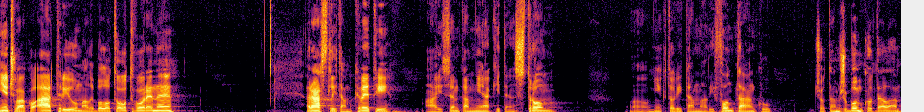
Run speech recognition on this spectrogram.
niečo ako atrium, ale bolo to otvorené. Rástli tam kvety, aj sem tam nejaký ten strom, e, niektorí tam mali fontánku, čo tam žbonkotala.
